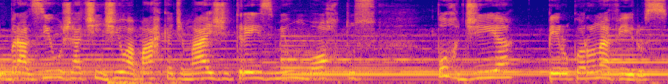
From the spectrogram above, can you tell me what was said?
o Brasil já atingiu a marca de mais de 3 mil mortos por dia pelo coronavírus.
